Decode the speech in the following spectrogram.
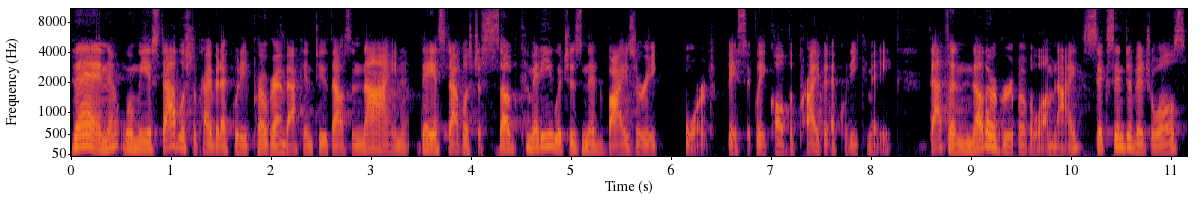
Then, when we established the private equity program back in 2009, they established a subcommittee, which is an advisory board, basically called the Private Equity Committee. That's another group of alumni, six individuals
